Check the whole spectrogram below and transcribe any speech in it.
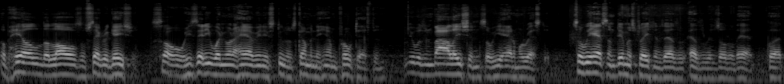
upheld the laws of segregation. So he said he wasn't going to have any students coming to him protesting. It was in violation, so he had them arrested. So we had some demonstrations as a, as a result of that. But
